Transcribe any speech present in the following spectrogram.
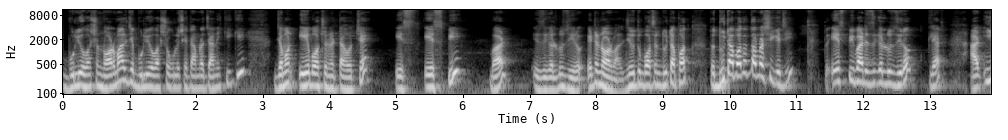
বুলীয় ভাষা নর্মাল যে বুলীয় ভাষাগুলো সেটা আমরা জানি কি কি? যেমন এ বচনেরটা হচ্ছে S SP bar equal to zero এটা নর্মাল যেহেতু বচন দুটা পদ, তো দুটা পদে তো আমরা শিখেছি। তো SP bar equal to zero clear আর ই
